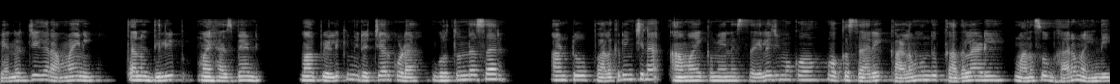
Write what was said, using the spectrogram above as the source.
బెనర్జీ గారి అమ్మాయిని తను దిలీప్ మై హస్బెండ్ మా పెళ్ళికి మీరు వచ్చారు కూడా గుర్తుందా సార్? అంటూ పలకరించిన అమాయకమైన శైలజ ముఖం ఒక్కసారి కళ్ళ ముందు కదలాడి మనసు భారమైంది.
